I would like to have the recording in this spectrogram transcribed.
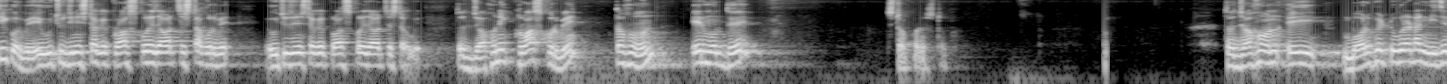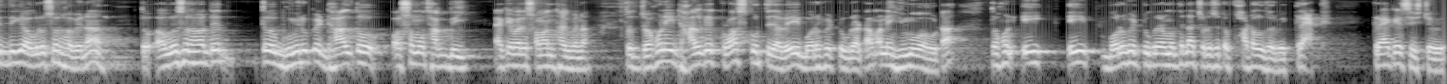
কী করবে? এই উঁচু জিনিসটাকে ক্রস করে যাওয়ার চেষ্টা করবে, এই উঁচু জিনিসটাকে ক্রস করে যাওয়ার চেষ্টা করবে। তো যখনই ক্রস করবে, তখন এর মধ্যে স্টপ করে স্টপ তো যখন এই বরফের টুকরাটা নিচের দিকে অগ্রসর হবে না, তো অগ্রসর হওয়াতে তো ভূমিরূপের ঢাল তো অসম থাকবেই। একেবারে সমান থাকবে না। তো যখন এই ঢালকে ক্রস করতে যাবে এই বরফের টুকরাটা মানে হিমবাহটা, তখন এই এই বরফের টুকরার মধ্যে না ছোটো ছোটো ফাটল ধরবে ক্র্যাক ক্র্যাকের সৃষ্টি হবে।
